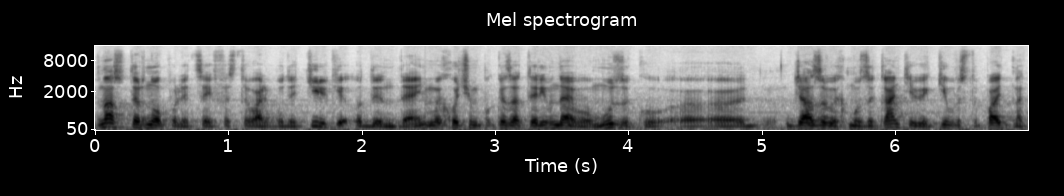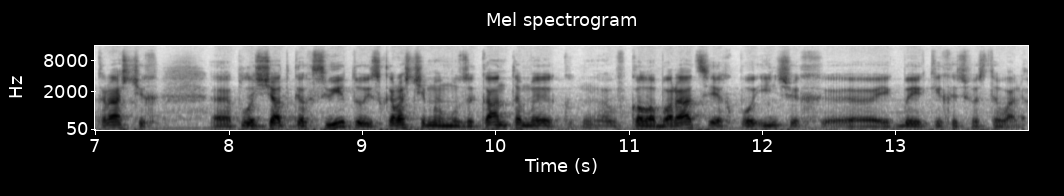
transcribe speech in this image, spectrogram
В нас в Тернополі цей фестиваль буде тільки один день. Ми хочемо показати рівневу музику е, джазових музикантів, які виступають на кращих е, площадках світу і з кращими музикантами в колабораціях по інших е, якби, якихось фестивалях.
